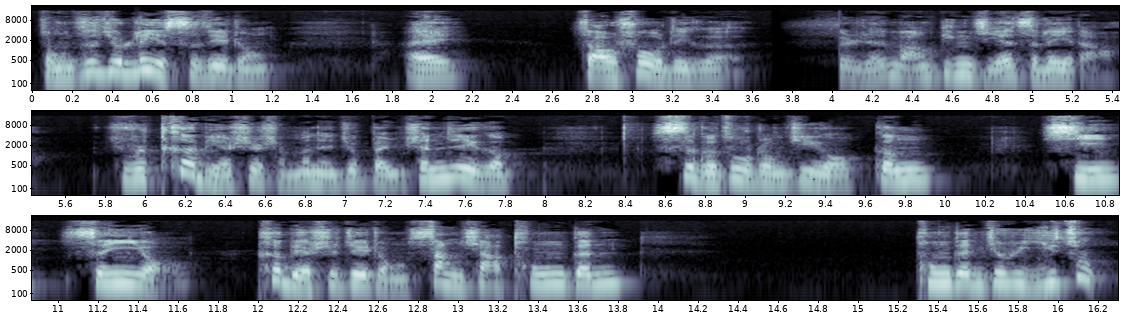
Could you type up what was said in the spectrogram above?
总之就类似这种。哎，遭受这个人亡兵劫之类的啊，就是特别是什么呢？就本身这个四个柱中就有庚、辛、申、酉，特别是这种上下通根，通根就是一柱，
